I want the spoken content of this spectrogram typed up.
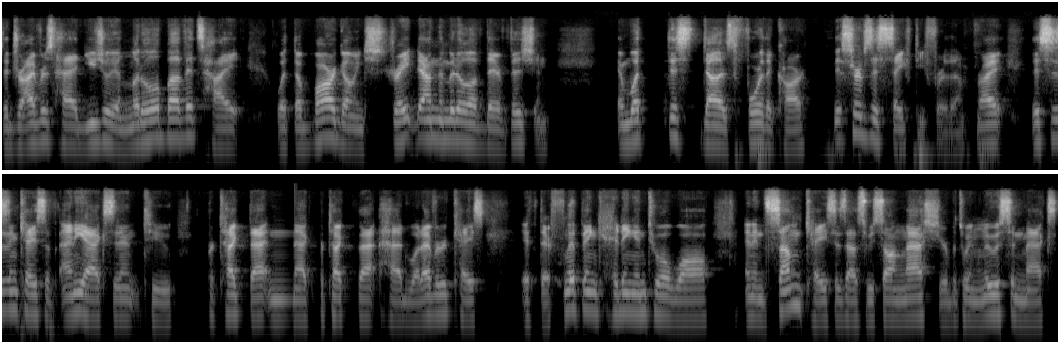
the driver's head, usually a little above its height, with the bar going straight down the middle of their vision. And what this does for the car, it serves as safety for them, right? This is in case of any accident to protect that neck, protect that head, whatever case if they're flipping, hitting into a wall, and in some cases, as we saw last year between Lewis and Max,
